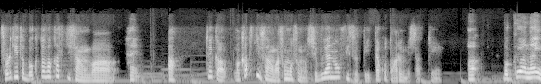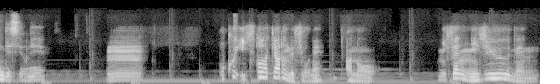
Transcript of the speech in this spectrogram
それで言うと僕と若月さんは、はい。というか、若月さんはそもそも渋谷のオフィスって行ったことあるんでしたっけ？あ、僕はないんですよね。うーん。僕、一度だけあるんですよね。あの、2020年、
